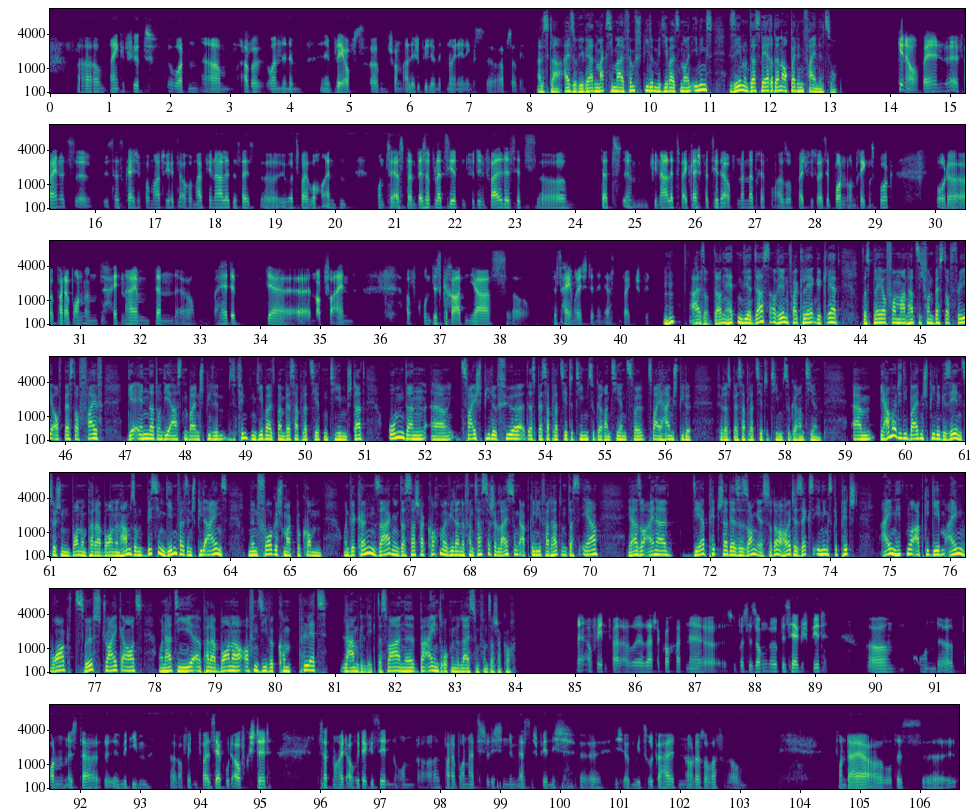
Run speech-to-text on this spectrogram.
Ähm, eingeführt worden. Ähm, aber wir wollen in einem in den Playoffs ähm, schon alle Spiele mit neun Innings äh, absolvieren. Alles klar. Also wir werden maximal fünf Spiele mit jeweils neun Innings sehen und das wäre dann auch bei den Finals so. Genau, bei den äh, Finals äh, ist das gleiche Format wie jetzt auch im Halbfinale, das heißt äh, über zwei Wochenenden und zuerst beim besser platzierten für den Fall, dass jetzt äh, das im Finale zwei Gleichplatzierte aufeinandertreffen, also beispielsweise Bonn und Regensburg oder äh, Paderborn und Heidenheim, dann äh, hätte der äh, Nordverein aufgrund des geraden Jahres äh, das Heimrecht in den ersten beiden Spielen. Mhm. Also, dann hätten wir das auf jeden Fall geklärt. Das Playoff-Format hat sich von Best of Three auf Best of Five geändert und die ersten beiden Spiele finden jeweils beim besser platzierten Team statt um dann äh, zwei Spiele für das besser platzierte Team zu garantieren, zwölf, zwei Heimspiele für das besser platzierte Team zu garantieren. Ähm, wir haben heute die beiden Spiele gesehen zwischen Bonn und Paderborn und haben so ein bisschen, jedenfalls in Spiel eins einen Vorgeschmack bekommen. Und wir können sagen, dass Sascha Koch mal wieder eine fantastische Leistung abgeliefert hat und dass er ja so einer der Pitcher der Saison ist, oder? Heute sechs Innings gepitcht, einen Hit nur abgegeben, einen Walk, zwölf Strikeouts und hat die äh, Paderborner Offensive komplett lahmgelegt. Das war eine beeindruckende Leistung von Sascha Koch. Ja, auf jeden Fall. Also der Sascha Koch hat eine äh, super Saison äh, bisher gespielt. Ähm, und Bonn ist da mit ihm auf jeden Fall sehr gut aufgestellt. Das hat man heute auch wieder gesehen und äh, Paderborn hat sicherlich in dem ersten Spiel nicht, äh, nicht irgendwie zurückgehalten oder sowas. Ähm, von daher, also das äh,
